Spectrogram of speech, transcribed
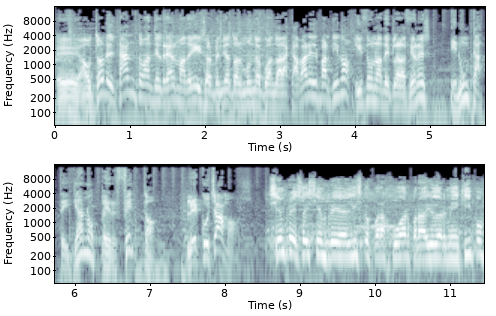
eh, autor del tanto ante el Real Madrid y sorprendió a todo el mundo cuando al acabar el partido hizo unas declaraciones en un castellano perfecto. Le escuchamos. Siempre, soy siempre listo para jugar, para ayudar a mi equipo.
